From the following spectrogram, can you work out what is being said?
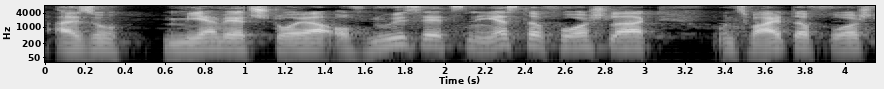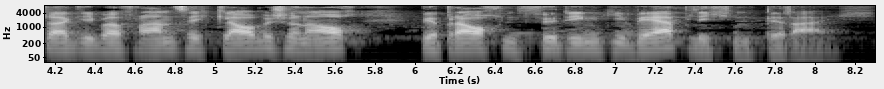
Also Mehrwertsteuer auf Null setzen, erster Vorschlag. Und zweiter Vorschlag, lieber Franz, ich glaube schon auch, wir brauchen für den gewerblichen Bereich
